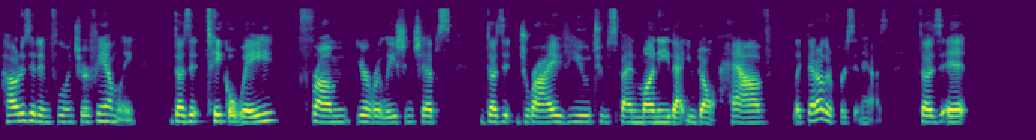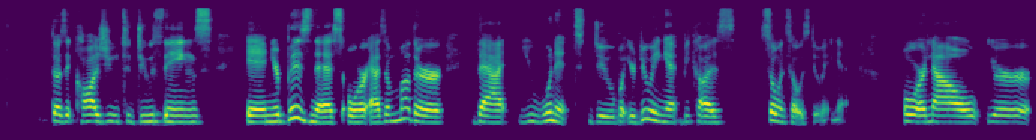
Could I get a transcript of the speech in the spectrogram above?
How does it influence your family? Does it take away from your relationships? Does it drive you to spend money that you don't have, like that other person has? Does it does it cause you to do things in your business or as a mother that you wouldn't do, but you're doing it because so and so is doing it? Or now your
